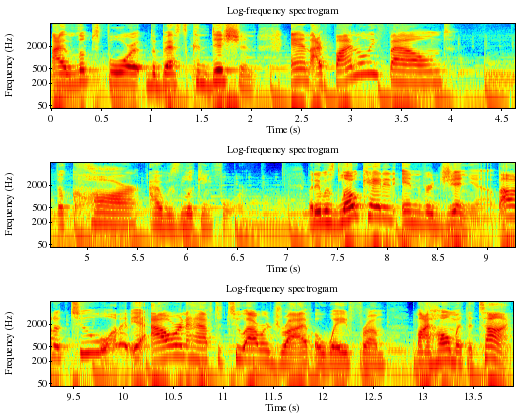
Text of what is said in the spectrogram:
I looked for the best condition. And I finally found the car I was looking for. But it was located in Virginia, about a two, maybe an hour and a half to two hour drive away from my home at the time.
